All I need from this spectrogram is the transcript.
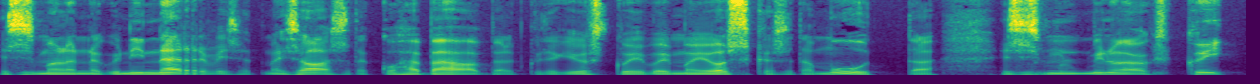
ja siis ma olen nagu nii närvis, et ma ei saa seda kohe päevapealt kuidagi justkui või ma ei oska seda muuta. ja siis mul, minu jaoks kõik,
